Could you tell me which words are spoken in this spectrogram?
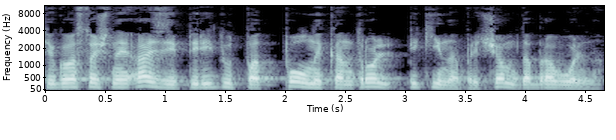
Юго-Восточной Азии перейдут под полный контроль Пекина, причем добровольно.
